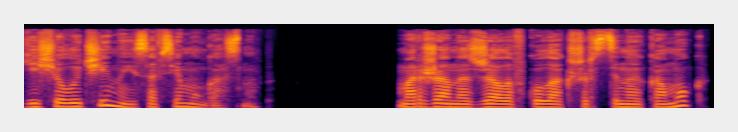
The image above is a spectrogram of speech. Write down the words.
Еще лучины и совсем угаснут. Маржана сжала в кулак шерстяной комок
